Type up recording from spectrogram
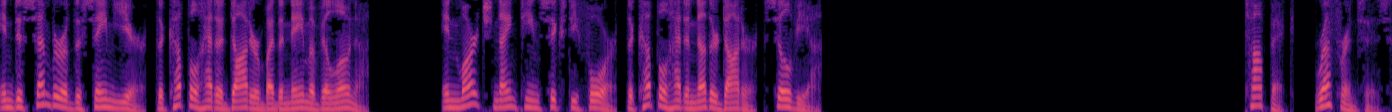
In December of the same year, the couple had a daughter by the name of Ilona. In March 1964, the couple had another daughter, Sylvia. References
